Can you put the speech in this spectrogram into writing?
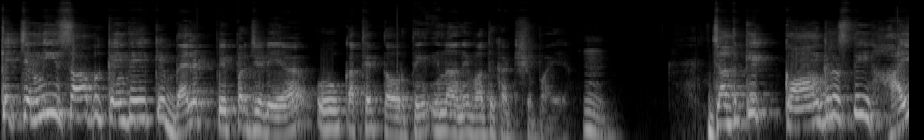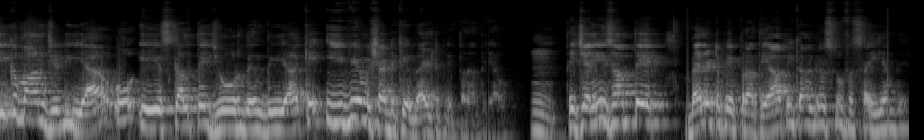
ਕਿ ਚੰਨੀ ਸਾਹਿਬ ਕਹਿੰਦੇ ਕਿ ਬੈਲਟ ਪੇਪਰ ਜਿਹੜੇ ਆ ਉਹ ਕਥਿਤ ਤੌਰ ਤੇ ਇਹਨਾਂ ਨੇ ਵੱਧ ਘੱਟ ਛਪਾਏ ਆ। ਜਦ ਕਿ ਕਾਂਗਰਸ ਦੀ ਹਾਈ ਕਮਾਂਡ ਜਿਹੜੀ ਆ ਉਹ ਇਸ ਗੱਲ ਤੇ ਜ਼ੋਰ ਦਿੰਦੀ ਆ ਕਿ ਈਵੀਐਮ ਛੱਡ ਕੇ ਬੈਲਟ ਪੇਪਰਾਂ ਤੇ ਆਓ। ਤੇ ਚੰਨੀ ਸਾਹਿਬ ਤੇ ਬੈਲਟ ਪੇਪਰਾਂ ਤੇ ਆਪ ਹੀ ਕਾਂਗਰਸ ਨੂੰ ਫਸਾਈ ਜਾਂਦੇ ਆ।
